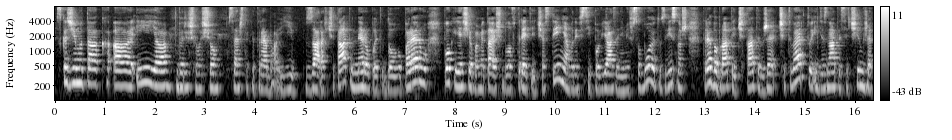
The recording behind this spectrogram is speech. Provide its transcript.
скажімо так. І я вирішила, що все ж таки треба її зараз читати, не робити довгу перерву. Поки я ще пам'ятаю, що було в третій частині, а вони всі пов'язані між собою, то звісно ж треба брати і читати вже четверту і дізнатися, чим же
